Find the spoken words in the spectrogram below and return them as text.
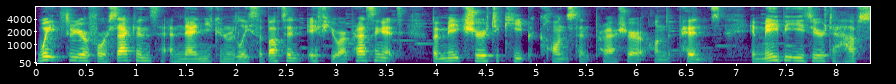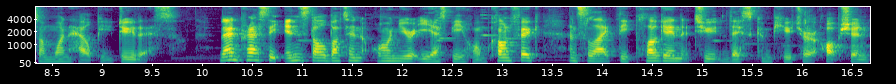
Wait 3 or 4 seconds and then you can release the button if you are pressing it, but make sure to keep constant pressure on the pins. It may be easier to have someone help you do this. Then press the install button on your ESP home config and select the plug-in to this computer option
